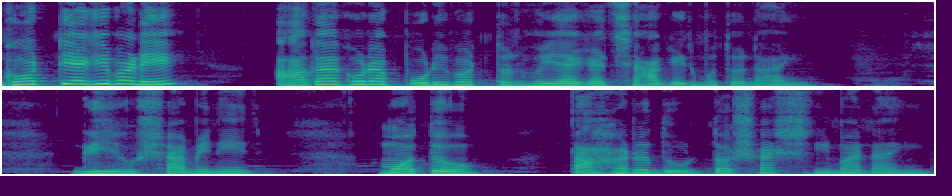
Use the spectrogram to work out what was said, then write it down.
ঘরটি একেবারে আগাগোড়া পরিবর্তন হইয়া গেছে, আগের মতো নাই। গৃহস্বামিনীর মতো তাহারও দুর্দশার সীমা নাই।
